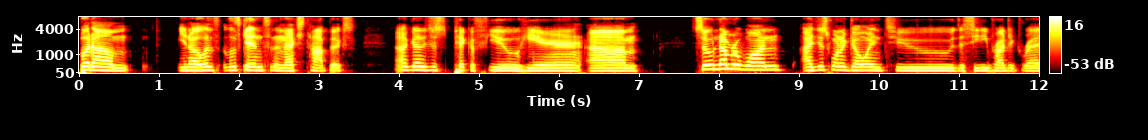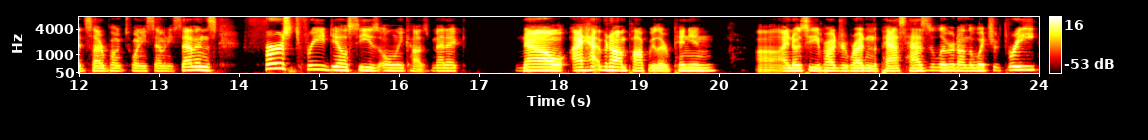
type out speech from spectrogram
but um you know let's let's get into the next topics i'm gonna just pick a few here um so number one i just want to go into the CD Projekt Red cyberpunk 2077's first free dlc is only cosmetic now i have an unpopular opinion uh, i know CD Projekt Red in the past has delivered on the witcher 3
